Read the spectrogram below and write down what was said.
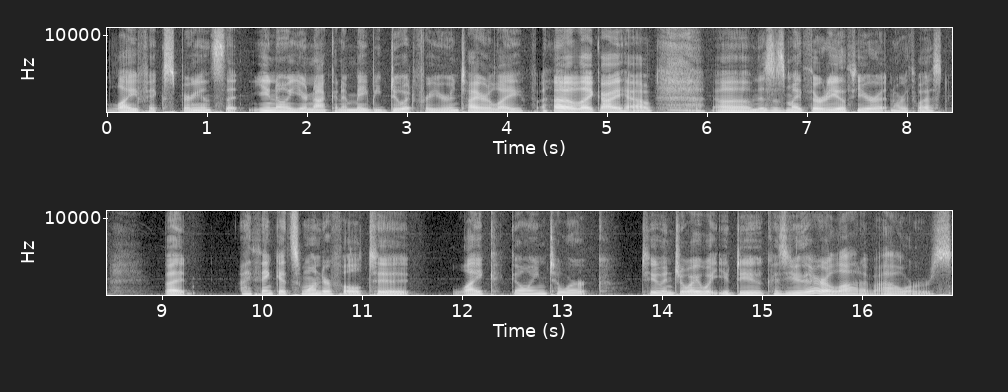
life experience that you know you're not going to maybe do it for your entire life like I have. Um, this is my 30th year at Northwest, but I think it's wonderful to like going to work, to enjoy what you do because you're there a lot of hours.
